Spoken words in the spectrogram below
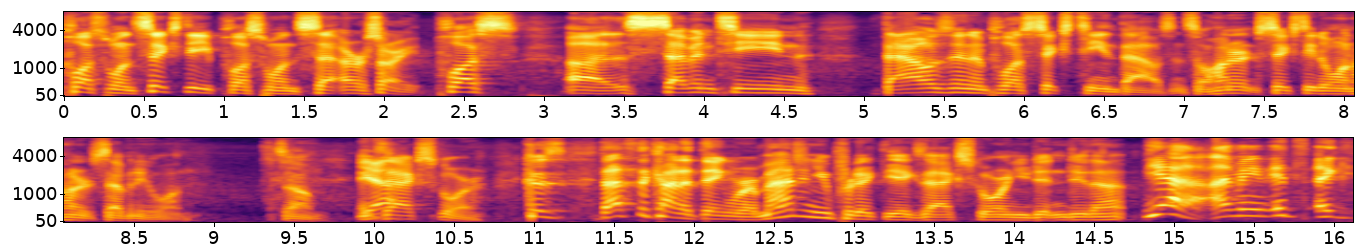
plus 160, plus one set, or sorry, plus uh, 17,000 and plus 16,000. So 160 to 171. So Yeah. exact score. Because that's the kind of thing where imagine you predict the exact score and you didn't do that. Yeah, I mean, it's like,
